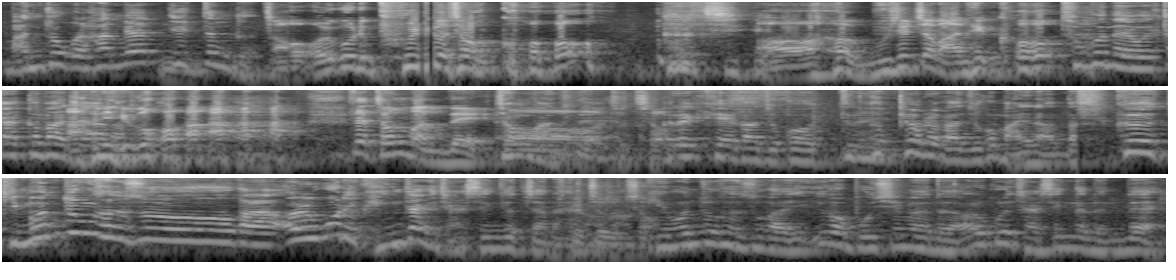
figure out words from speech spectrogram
만족을 하면 1등급. 어, 얼굴이 붉어졌고 그렇지. 어, 무실점 안 했고 투구 내용이 깔끔하지 아니고. 진짜 정반대. 정반대. 어, 좋죠. 그렇게 해가지고 등급표를 가지고 많이 나온다. 그 김원중 선수가 얼굴이 굉장히 잘생겼잖아요. 그쵸, 그쵸. 김원중 선수가 이거 보시면은 얼굴이 잘생겼는데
